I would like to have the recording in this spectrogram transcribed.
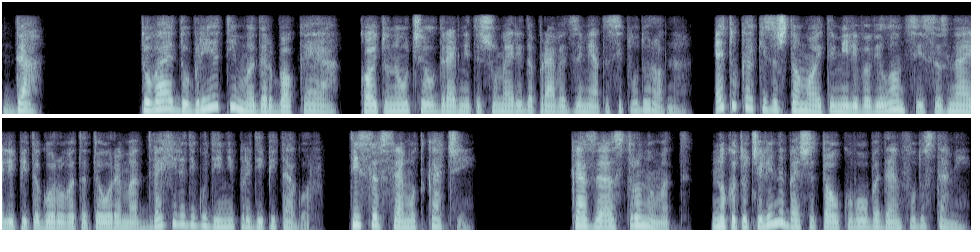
Да. Това е добрият ти мъдър бог Еа, който научил древните шумери да правят земята си плодородна. Ето как и защо моите мили вавилонци са знаели Питагоровата теорема 2000 години преди Питагор. Ти съвсем откачи. Каза астрономът, но като че ли не беше толкова убеден в удоста ми.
